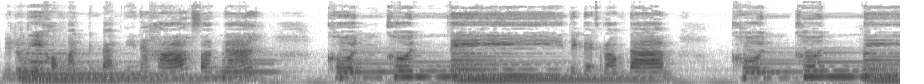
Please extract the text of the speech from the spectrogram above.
เมโลดี้ของมันเป็นแบบนี้นะคะ ฟังนะ คนคนนี้ เด็กๆร้องตาม คนคนนี้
